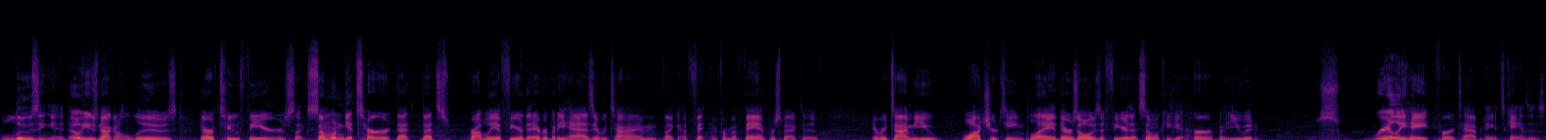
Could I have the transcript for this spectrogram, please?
losing it. OU's not going to lose. There are two fears. Like someone gets hurt. That that's probably a fear that everybody has every time. Like a fa- from a fan perspective, every time you watch your team play, there's always a fear that someone can get hurt. But you would really hate for it's happening. It's Kansas.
